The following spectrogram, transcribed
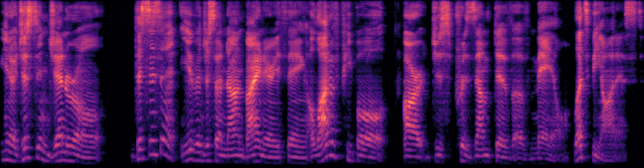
you know, just in general, this isn't even just a non binary thing. A lot of people are just presumptive of male. Let's be honest.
